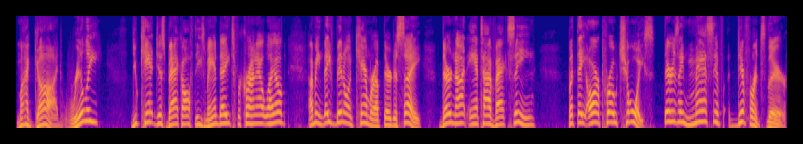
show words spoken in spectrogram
My God, really? You can't just back off these mandates for crying out loud? I mean, they've been on camera up there to say they're not anti vaccine, but they are pro choice. There is a massive difference there.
